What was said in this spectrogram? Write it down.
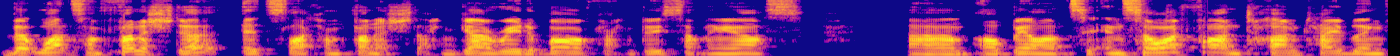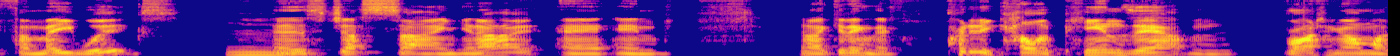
but once I'm finished it, it's like I'm finished. I can go read a book, I can do something else. Um, I'll balance it. And so I find timetabling for me works Mm, is just saying, you know, and, and you know, getting the pretty coloured pens out and writing on my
